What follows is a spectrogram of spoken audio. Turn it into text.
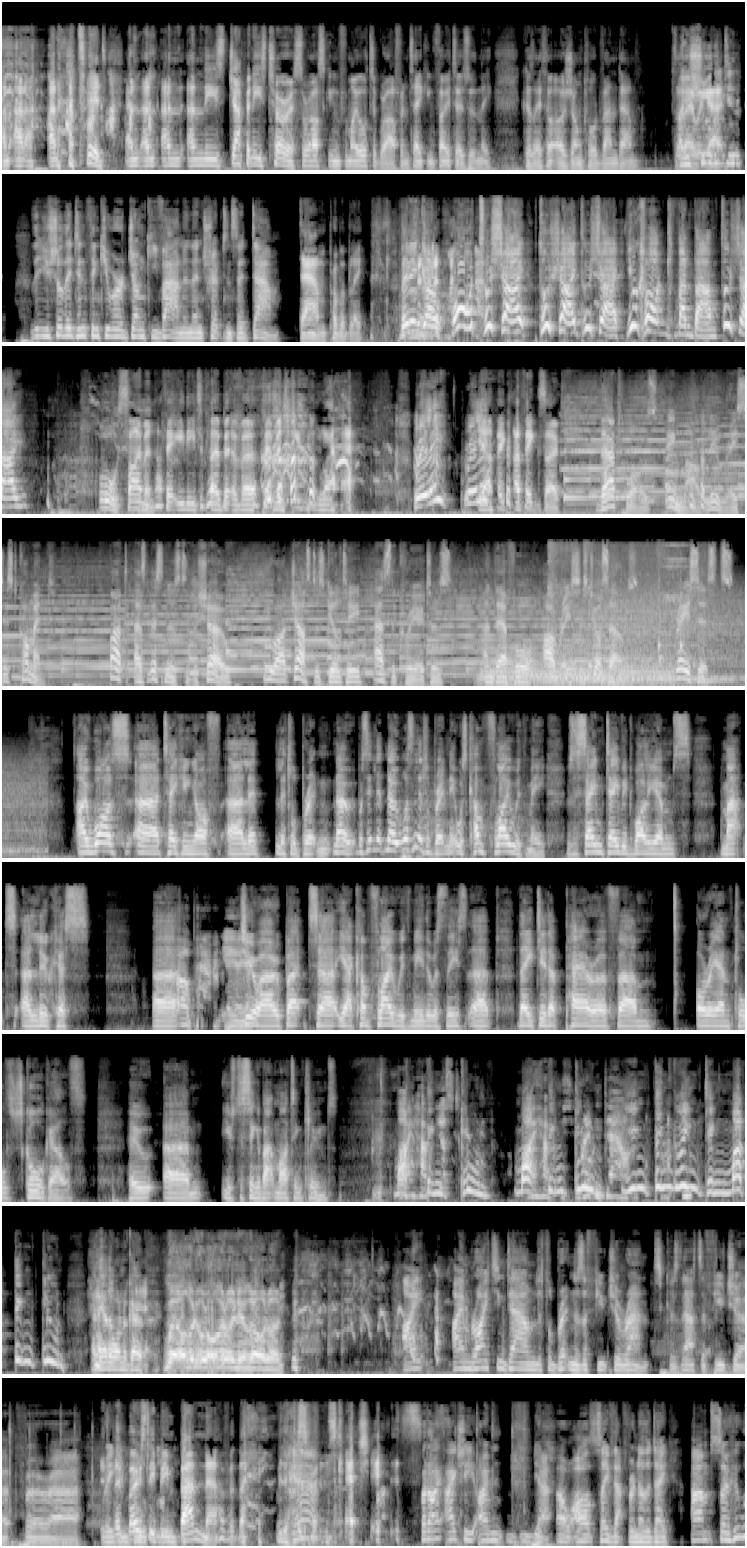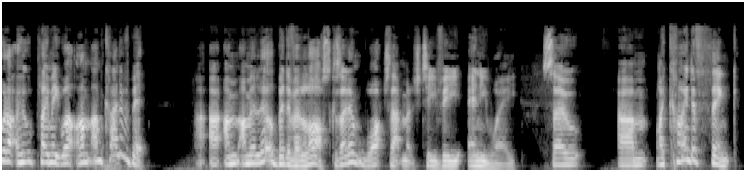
And, and, I- and I did, and, and, and, and these Japanese tourists were asking for my autograph and taking photos with me because they thought I was Jean Claude Van Damme. So Are you sure they didn't? Are you sure they didn't think you were a junkie van and then tripped and said, "Damn"? Damn, probably. they didn't go. Oh, too shy, too shy, too shy. You can't, Van Damme, too shy. Oh, Simon, I think you need to play a bit of a bit of a jingle there. Really, really. Yeah, I think I think so. That was a mildly racist comment. But as listeners to the show, you are just as guilty as the creators, and therefore are racist yourselves. Racists. I was uh, taking off uh, Lit- Little Britain. No, was it? Lit- No, it wasn't Little Britain. It was Come Fly with Me. It was the same David Walliams, Matt uh, Lucas oh, parent. Yeah, yeah, yeah. duo, but uh, yeah, Come Fly with Me. There was these. Uh, they did a pair of um, Oriental schoolgirls who um, used to sing about Martin Clunes. Martin just- Clune. Martin Clune. Ying ting ling ting Martin Clune. And the other one would go. I I'm writing down Little Britain as a future rant because that's a future for uh, They've mostly Bull. been banned now, haven't they? The Yeah. Sketches. But I actually I'm yeah. Oh, I'll save that for another day. Um, so who would I, who would play me? Well, I'm I'm kind of a bit. I, I'm I'm a little bit of a loss because I don't watch that much TV anyway. So um, I kind of think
